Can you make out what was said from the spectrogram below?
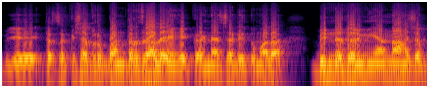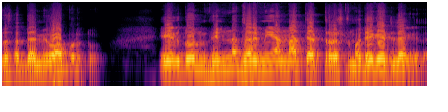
म्हणजे त्याचं कशात रूपांतर झालंय हे करण्यासाठी तुम्हाला भिन्न धर्मीयांना हा शब्द सध्या मी वापरतो. एक दोन भिन्न धर्मीयांना त्या ट्रस्टमध्ये घेतल्या गेलं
